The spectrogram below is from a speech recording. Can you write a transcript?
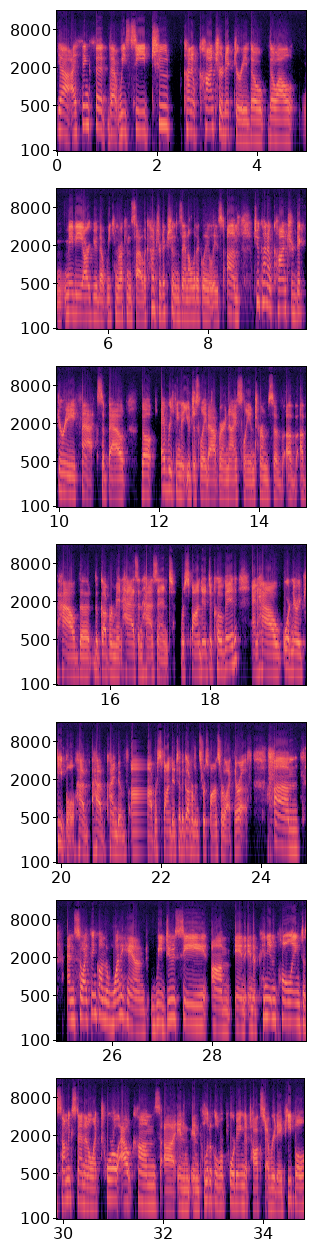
Yeah i think that that we see two kind of contradictory though though i'll maybe argue that we can reconcile the contradictions analytically at least um, two kind of contradictory facts about the everything that you just laid out very nicely in terms of, of, of how the, the government has and hasn't responded to covid and how ordinary people have have kind of uh, responded to the government's response or lack thereof. Um, and so i think on the one hand we do see um, in, in opinion polling to some extent in electoral outcomes uh, in, in political reporting that talks to everyday people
